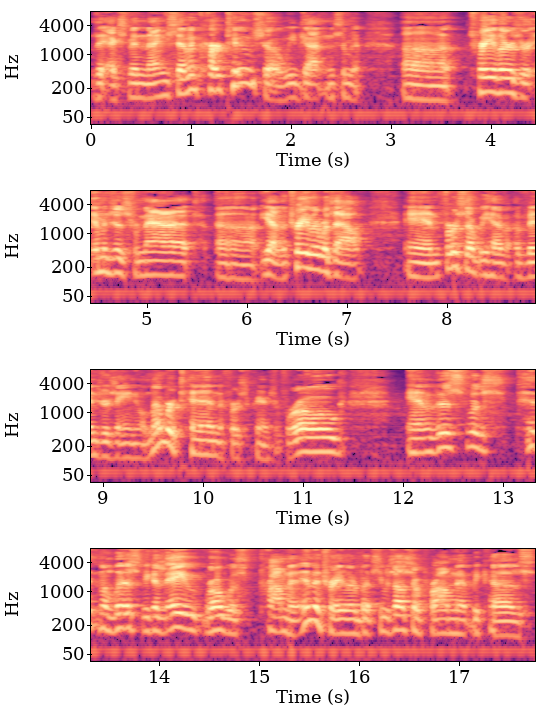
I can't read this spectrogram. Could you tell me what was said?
the X Men '97 cartoon show. We've gotten some uh, trailers or images from that. Uh, yeah, the trailer was out. And first up, we have Avengers Annual number 10, the first appearance of Rogue. And this was hitting the list because A, Rogue was prominent in the trailer, but she was also prominent because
